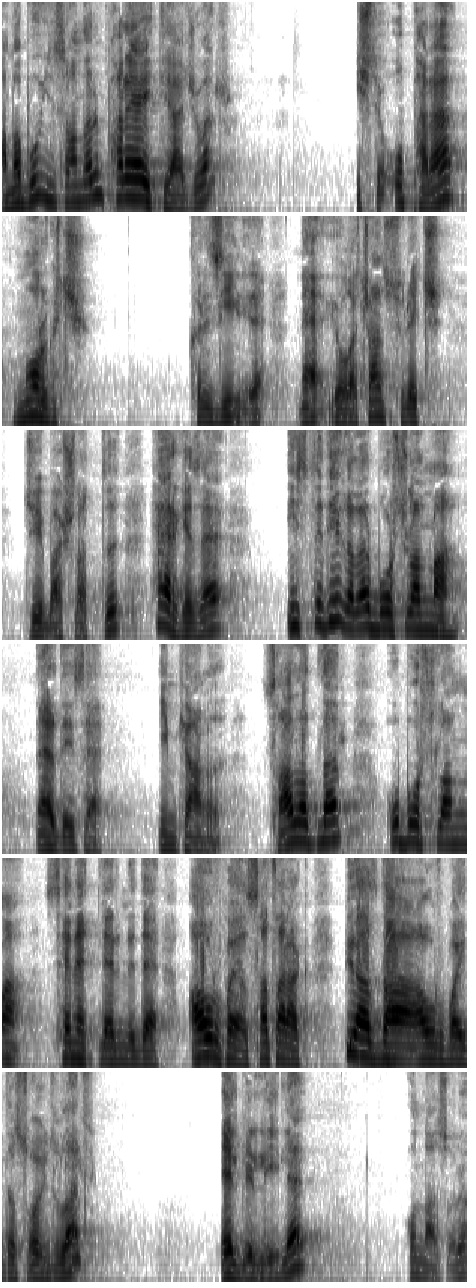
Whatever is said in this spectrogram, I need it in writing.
Ama bu insanların paraya ihtiyacı var. İşte o para mortgage kriziyle ne yol açan süreçci başlattı. Herkese istediği kadar borçlanma neredeyse imkanı sağladılar. O borçlanma senetlerini de Avrupa'ya satarak biraz daha Avrupa'yı da soydular. El birliğiyle. Ondan sonra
